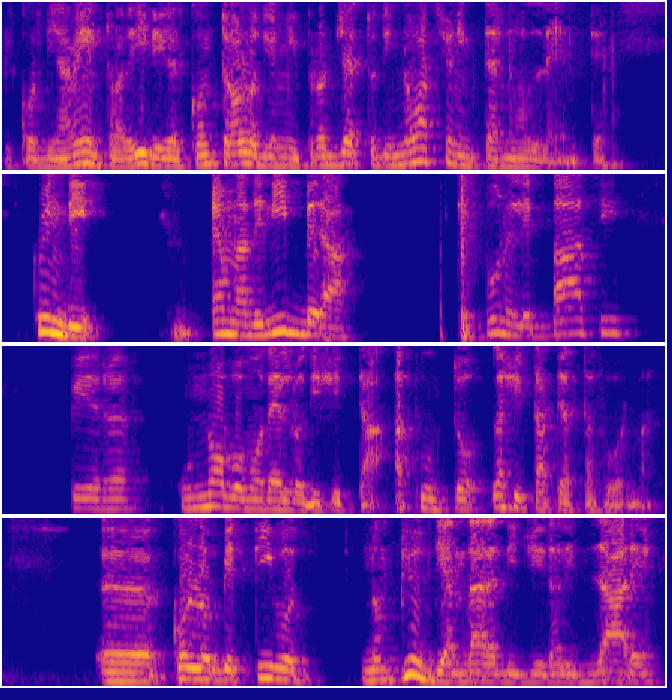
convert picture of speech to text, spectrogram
il coordinamento, la verifica e il controllo di ogni progetto di innovazione interno all'ente. Quindi è una delibera che pone le basi per un nuovo modello di città, appunto la città piattaforma, eh, con l'obiettivo non più di andare a digitalizzare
